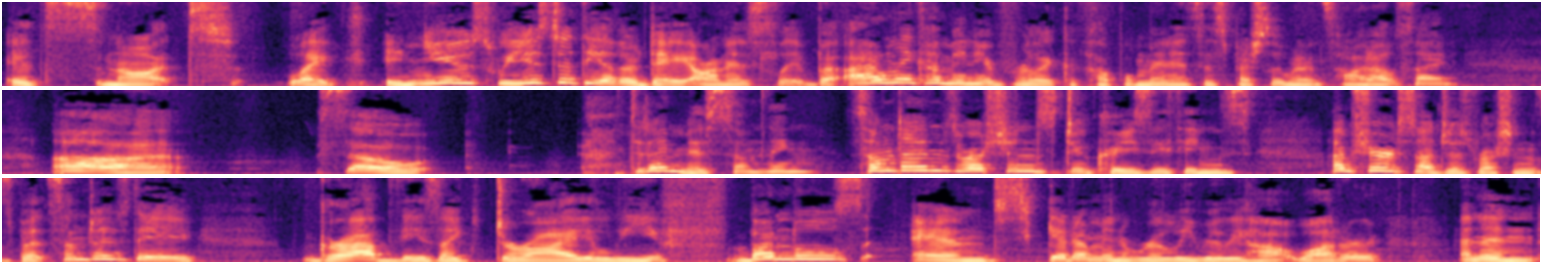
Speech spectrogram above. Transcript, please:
it's not like in use. We used it the other day, honestly, but I only come in here for like a couple minutes, especially when it's hot outside. Uh so did I miss something? Sometimes Russians do crazy things. I'm sure it's not just Russians, but sometimes they grab these like dry leaf bundles and get them in really really hot water and then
